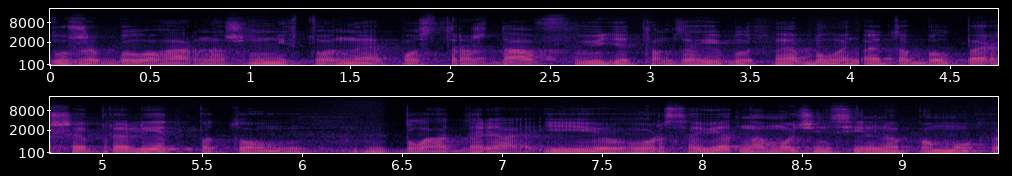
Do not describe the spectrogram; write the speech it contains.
дуже було гарно, що ніхто не постраждав, виді там загиблих не було. Це був перший приліт, потім благодаря і горсовет нам дуже сильно допомог, і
